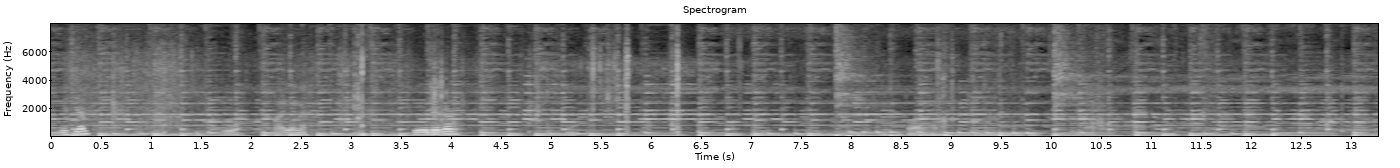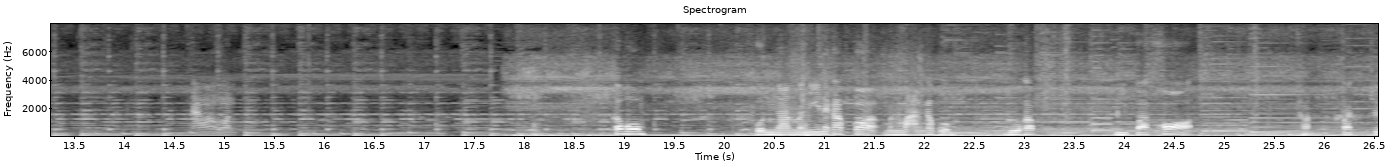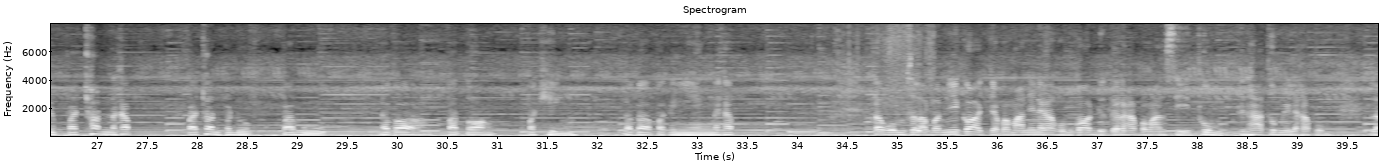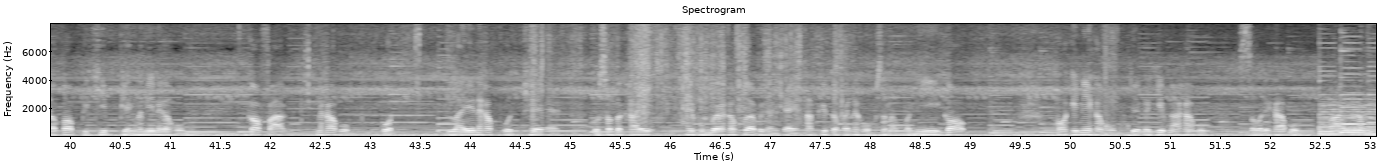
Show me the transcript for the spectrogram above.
เดี๋ยวเชียนไปยังไงเดี๋ยวเดี๋ยวเดี๋ยวต่อครับนางมันครับผม ผลงานวันนี้นะครับ ก็มันหมานครับผมดูครับ มีปลาข้อช่อนปลาเอ่อปลาช่อนนะครับปลาช่อนปลาดุกปลาบูแล้วก็ปลาตองปลาเข็งแล้วก็ปลากระเงงนะครับครับผมสำหรับวันนี้ก็จะประมาณนี้นะครับ ผมก็ดึกแล้วนะครับประมาณ4ี่ทุ่มถึง5้าทุ่มนี่แหละครับผมแล้วก็ปิดคลิปเพียงเท่านี้นะครับผมก็ฝากนะครับผมกดไลค์นะครับกดแชร์ กดซับสไครต์ให้ผมด้วยนะครับเพื่อเป็นกำลังใจทำคลิปต่อไปนะครับผมสำหรับวันนี้ก็ พอแค่นี้ครับผมเจอกันคลิปหน้าครับผม สวัสดีครับผมบายครับ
